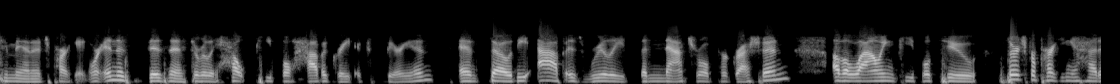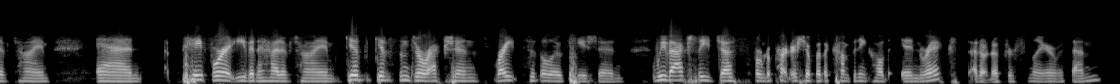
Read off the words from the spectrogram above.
to manage parking. We're in this business to really help people have a great experience. And so the app is really the natural progression of allowing people to search for parking ahead of time and pay for it even ahead of time, give give some directions right to the location. We've actually just formed a partnership with a company called Inrix. I don't know if you're familiar with them.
